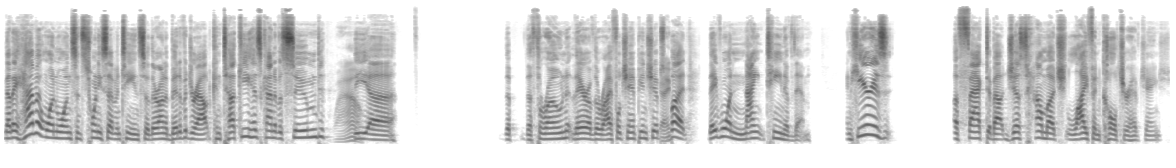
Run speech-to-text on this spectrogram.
now they haven't won one since 2017, so they're on a bit of a drought. Kentucky has kind of assumed Wow. the uh, the the throne there of the rifle championships, Okay. but they've won 19 of them. And here is a fact about just how much life and culture have changed.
